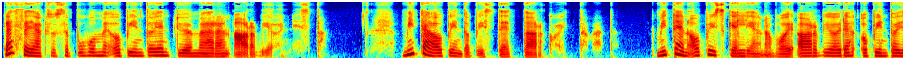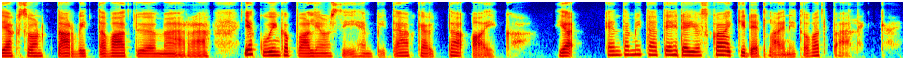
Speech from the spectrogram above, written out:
Tässä jaksossa puhumme opintojen työmäärän arvioinnista. Mitä opintopisteet tarkoittavat? Miten opiskelijana voi arvioida opintojaksoon tarvittavaa työmäärää ja kuinka paljon siihen pitää käyttää aikaa? Ja entä mitä tehdä, jos kaikki deadlineit ovat päällekkäin?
